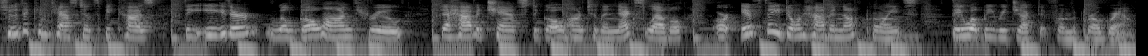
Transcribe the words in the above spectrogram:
to the contestants because they either will go on through to have a chance to go on to the next level, or if they don't have enough points, they will be rejected from the program.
